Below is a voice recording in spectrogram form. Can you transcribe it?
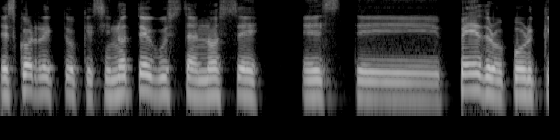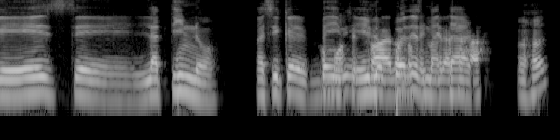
es correcto que si no te gusta, no sé, este Pedro porque es eh, latino, así que ve y- lo puedes matar. ajá.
